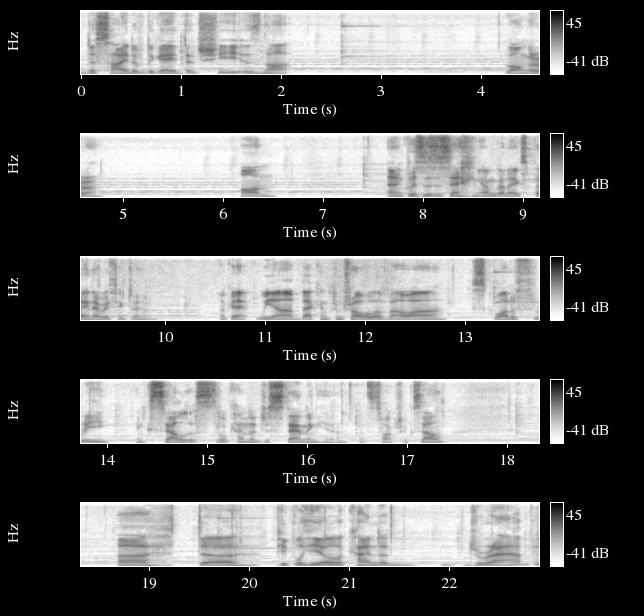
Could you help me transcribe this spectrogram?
the side of the gate that she is not longer on. And Quistis is saying, I'm gonna explain everything to him. Okay, we are back in control of our squad of three. And Zell is still kind of just standing here. Let's talk to Zell. Uh, the people here look kind of drab.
